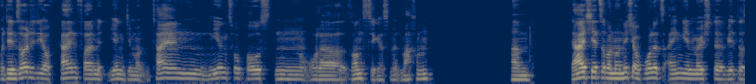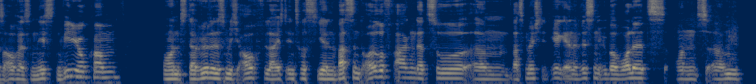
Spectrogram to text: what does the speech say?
und den solltet ihr auf keinen Fall mit irgendjemandem teilen, nirgendwo posten oder sonstiges mitmachen. Ähm, da ich jetzt aber noch nicht auf Wallets eingehen möchte, wird das auch erst im nächsten Video kommen. Und da würde es mich auch vielleicht interessieren, was sind eure Fragen dazu? Ähm, was möchtet ihr gerne wissen über Wallets? Und ähm,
